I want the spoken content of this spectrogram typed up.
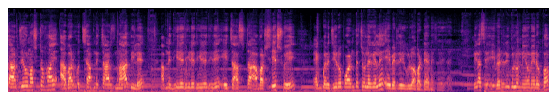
চার্জেও নষ্ট হয়, আবার হচ্ছে আপনি চার্জ না দিলে আপনি ধীরে ধীরে ধীরে ধীরে এই চার্জটা আবার শেষ হয়ে একবারে জিরো পয়েন্টে চলে গেলে এই ব্যাটারিগুলো আবার ড্যামেজ হয়ে যায়। ঠিক আছে? এই ব্যাটারিগুলোর নিয়ম এরকম।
